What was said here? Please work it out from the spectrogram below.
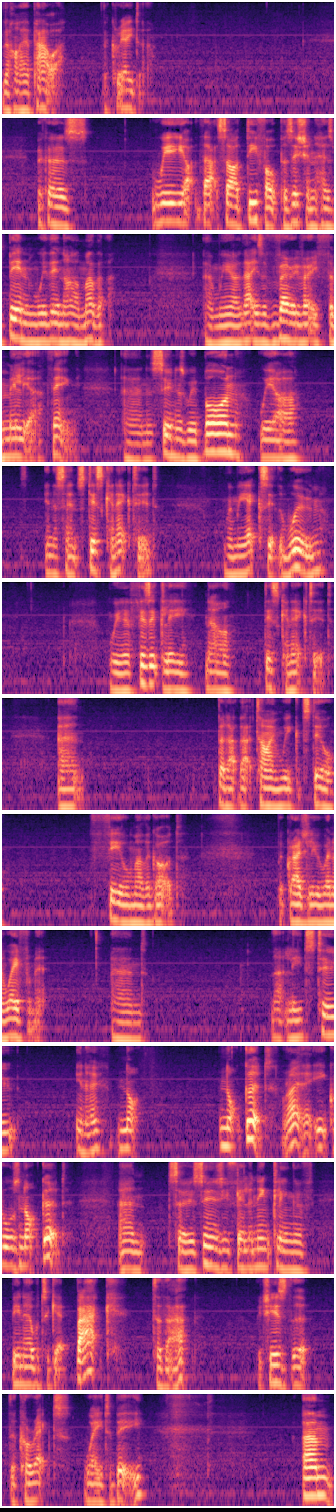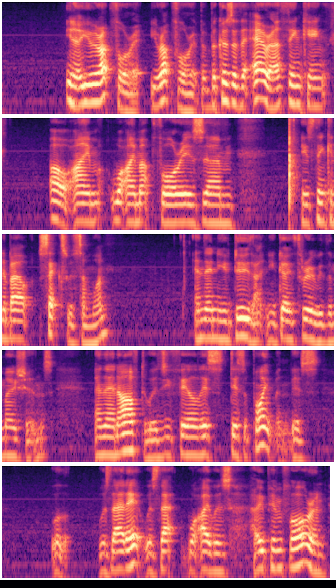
the higher power, the creator. Because we that's our default position has been within our mother and we are that is a very very familiar thing and as soon as we're born we are in a sense disconnected when we exit the womb we are physically now disconnected and but at that time we could still feel Mother God. But gradually we went away from it. And that leads to, you know, not not good, right? It equals not good. And so as soon as you feel an inkling of being able to get back to that, which is the the correct way to be, um, you know, you're up for it. You're up for it. But because of the error, thinking, oh, I'm what I'm up for is um, is thinking about sex with someone, and then you do that and you go through with the motions, and then afterwards you feel this disappointment. This, well, was that it? Was that what I was hoping for? And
